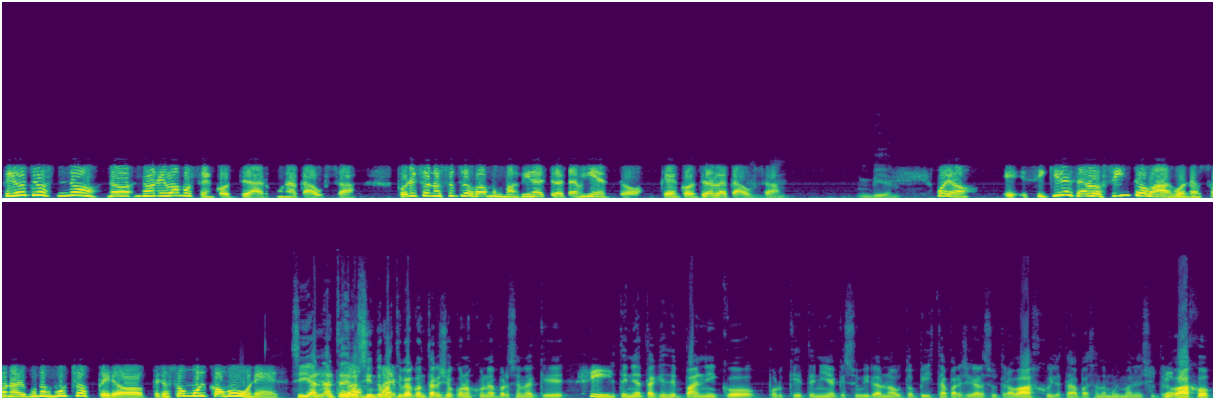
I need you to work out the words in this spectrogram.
pero otros no, no, no le vamos a encontrar una causa. Por eso nosotros vamos más bien al tratamiento que a encontrar la causa. Bien. Bueno, eh, si quieren saber los síntomas, bueno, son algunos muchos, pero pero son muy comunes. Sí, an- antes de los síntomas te voy a contar, yo conozco una persona que Sí, tenía ataques de pánico porque tenía que subir a una autopista para llegar a su trabajo y la estaba pasando muy mal en su trabajo.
